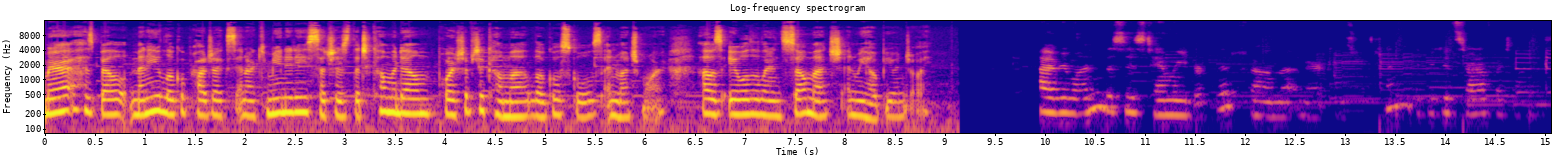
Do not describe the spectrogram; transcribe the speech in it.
Merit has built many local projects in our community, such as the Tacoma Dome, Porsche of Tacoma, local schools, and much more. I was able to learn so much, and we hope you enjoy. Hi everyone, this is Tammy Birklid from Merit Construction. If you could start off by telling us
